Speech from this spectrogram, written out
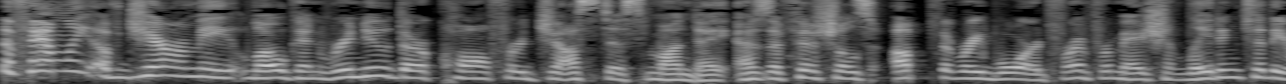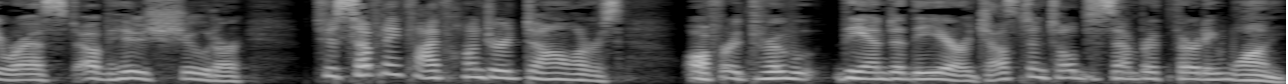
The family of Jeremy Logan renewed their call for justice Monday as officials upped the reward for information leading to the arrest of his shooter to $7,500 offered through the end of the year, just until December 31.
